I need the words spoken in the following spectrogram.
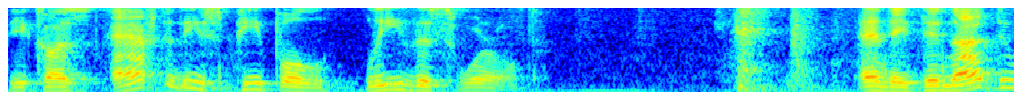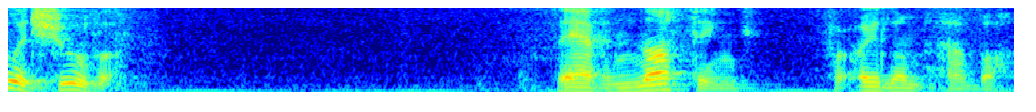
Because after these people leave this world, and they did not do a tshuva, they have nothing for Olam Haba.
